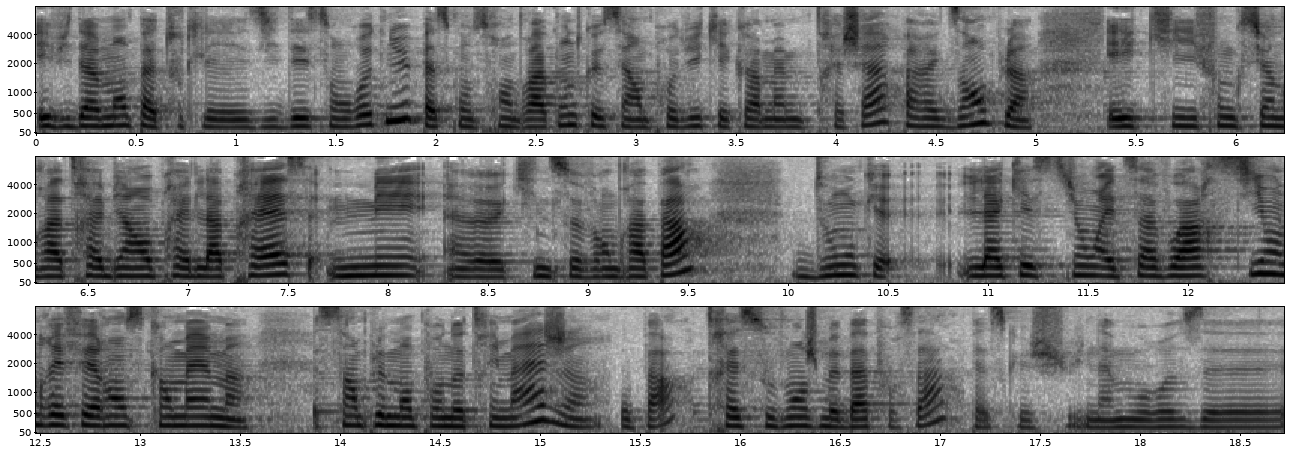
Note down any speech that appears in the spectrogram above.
Évidemment, pas toutes les idées sont retenues parce qu'on se rendra compte que c'est un produit qui est quand même très cher, par exemple, et qui fonctionnera très bien auprès de la presse, mais euh, qui ne se vendra pas. Donc la question est de savoir si on le référence quand même simplement pour notre image ou pas. Très souvent, je me bats pour ça parce que je suis une amoureuse euh,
